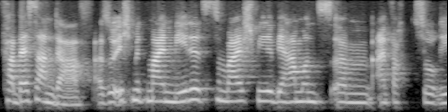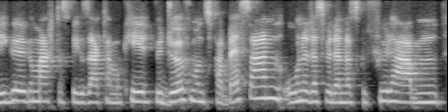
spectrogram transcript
verbessern darf. Also ich mit meinen Mädels zum Beispiel, wir haben uns ähm, einfach zur Regel gemacht, dass wir gesagt haben, okay, wir dürfen uns verbessern, ohne dass wir dann das Gefühl haben,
